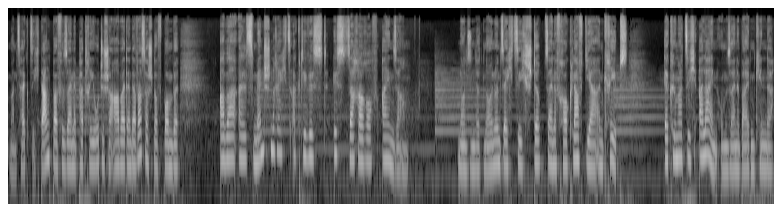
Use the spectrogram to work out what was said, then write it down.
Man zeigt sich dankbar für seine patriotische Arbeit an der Wasserstoffbombe. Aber als Menschenrechtsaktivist ist Sacharow einsam. 1969 stirbt seine Frau Klavdja an Krebs. Er kümmert sich allein um seine beiden Kinder.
